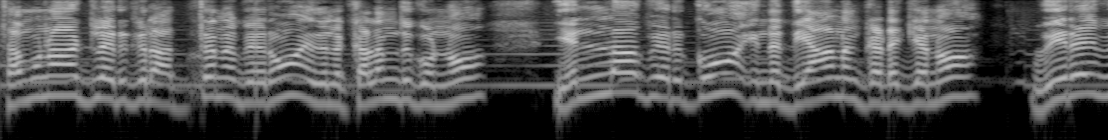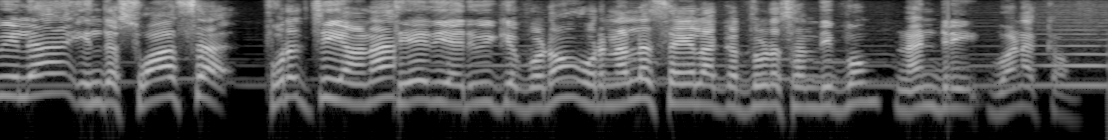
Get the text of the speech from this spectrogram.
தமிழ்நாட்டில் இருக்கிற அத்தனை பேரும் இதில் கலந்துக்கணும். எல்லா பேருக்கும் இந்த தியானம் கிடைக்கணும். விரைவில் இந்த சுவாச புரட்சியான தேதி அறிவிக்கப்படும். ஒரு நல்ல செயலாக்கத்தோடு சந்திப்போம். நன்றி. வணக்கம்.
